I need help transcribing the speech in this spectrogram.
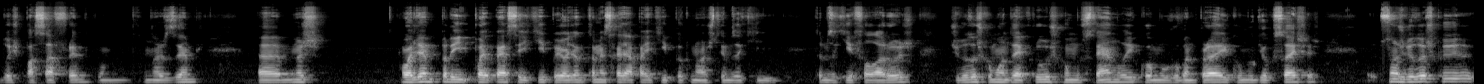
dois passos à frente, como, como nós dizemos. Uh, mas olhando para, para, essa equipa e olhando também se calhar para a equipa que nós temos aqui, estamos aqui a falar hoje, jogadores como o André Cruz, como o Stanley, como o Ruben Prey, como o Diogo Seixas, são jogadores que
